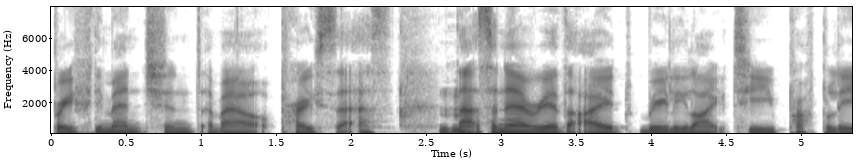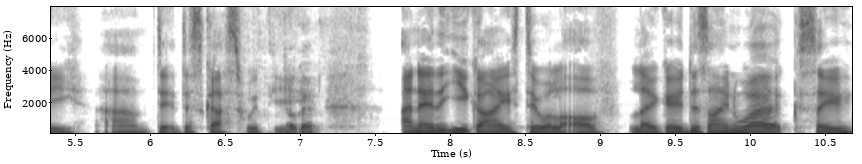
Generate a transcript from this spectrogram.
briefly mentioned about process, mm-hmm. that's an area that I'd really like to properly um, d- discuss with you. Okay. I know that you guys do a lot of logo design work, so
